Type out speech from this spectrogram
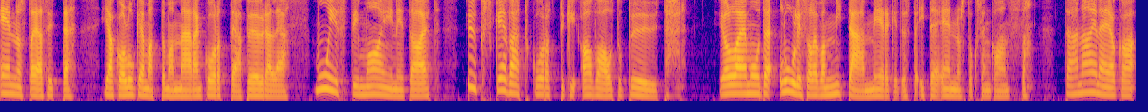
ennustaja sitten jako lukemattoman määrän kortteja pöydälle ja muisti mainita, että yksi kevätkorttikin avautui pöytään, jolla ei muuten luulisi olevan mitään merkitystä itse ennustuksen kanssa. Tämä nainen, joka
